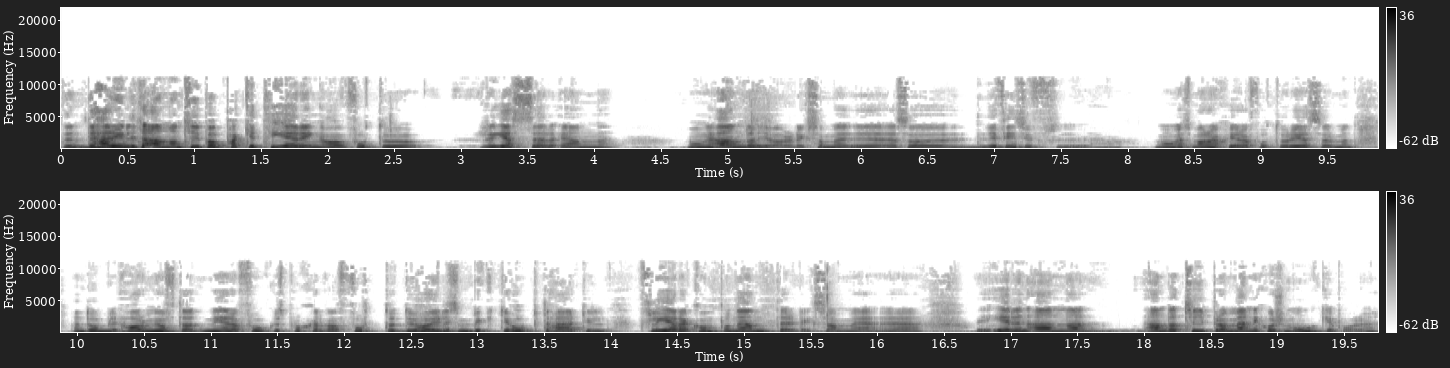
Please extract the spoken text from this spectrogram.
Det, det här är en lite annan typ av paketering av fotoresor än många andra gör. Liksom. Eh, alltså, det finns ju många som arrangerar fotoresor men, men då har de ju ofta mera fokus på själva fotot. Du har ju liksom byggt ihop det här till flera komponenter. Liksom. Eh, eh, är det en annan, andra typer av människor som åker på det?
